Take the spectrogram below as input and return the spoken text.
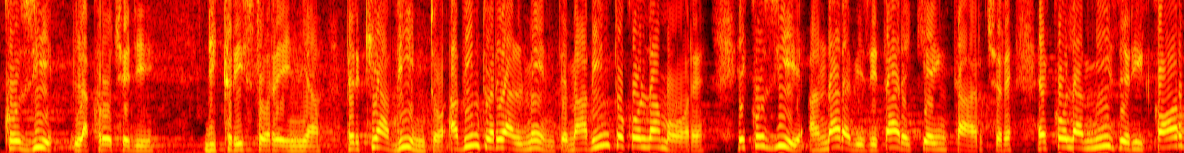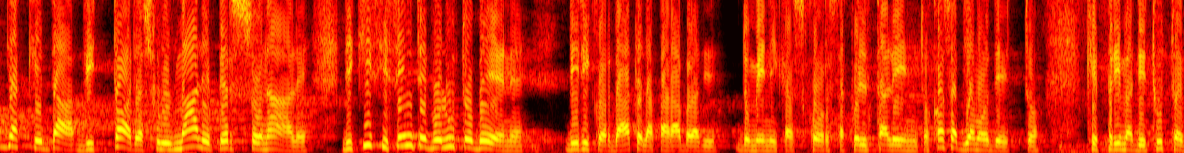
Così la croce di di Cristo regna, perché ha vinto, ha vinto realmente, ma ha vinto con l'amore. E così andare a visitare chi è in carcere è con la misericordia che dà vittoria sul male personale di chi si sente voluto bene. Vi ricordate la parabola di domenica scorsa, quel talento? Cosa abbiamo detto? Che prima di tutto è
